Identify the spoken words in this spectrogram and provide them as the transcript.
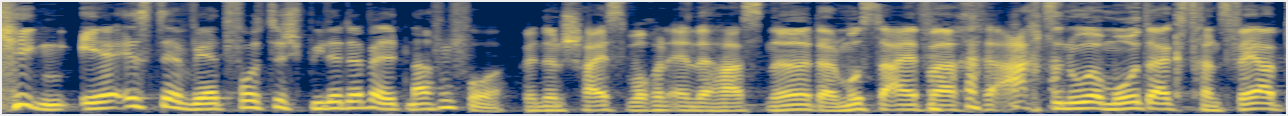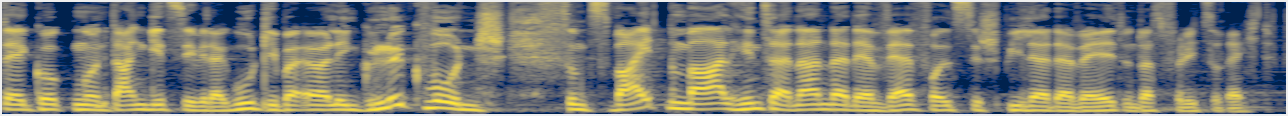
King. Er ist der wertvollste Spieler der Welt nach wie vor. Wenn du ein scheiß Wochenende hast, ne, dann musst du einfach 18 Uhr montags Transfer-Update gucken und dann geht's dir wieder gut. Lieber Erling, Glückwunsch zum zweiten Mal hintereinander der wertvollste Spieler der Welt und das völlig zu Recht.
